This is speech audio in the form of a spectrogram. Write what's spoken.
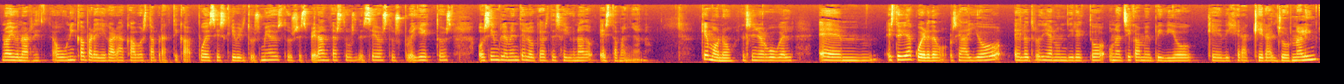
No hay una receta única para llegar a cabo esta práctica. Puedes escribir tus miedos, tus esperanzas, tus deseos, tus proyectos o simplemente lo que has desayunado esta mañana. Qué mono, el señor Google. Em, estoy de acuerdo. O sea, yo el otro día en un directo una chica me pidió que dijera que era el journaling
